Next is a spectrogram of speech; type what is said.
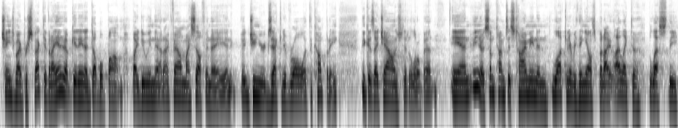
change my perspective. And I ended up getting a double bump by doing that. I found myself in a, in a junior executive role at the company because I challenged it a little bit. And, you know, sometimes it's timing and luck and everything else, but I, I like to bless the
